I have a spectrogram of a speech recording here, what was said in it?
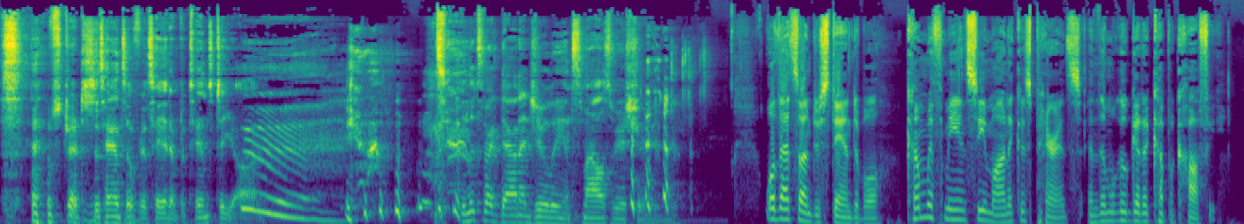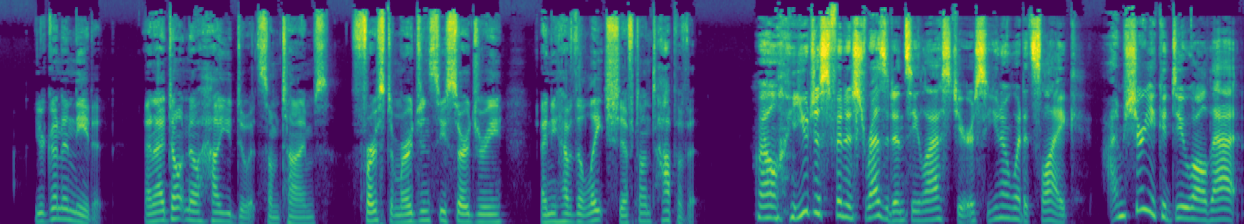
Sam stretches his hands over his head and pretends to yawn. he looks back down at Julie and smiles reassuringly. Well, that's understandable. Come with me and see Monica's parents, and then we'll go get a cup of coffee. You're going to need it, and I don't know how you do it sometimes. First emergency surgery, and you have the late shift on top of it. Well, you just finished residency last year, so you know what it's like. I'm sure you could do all that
